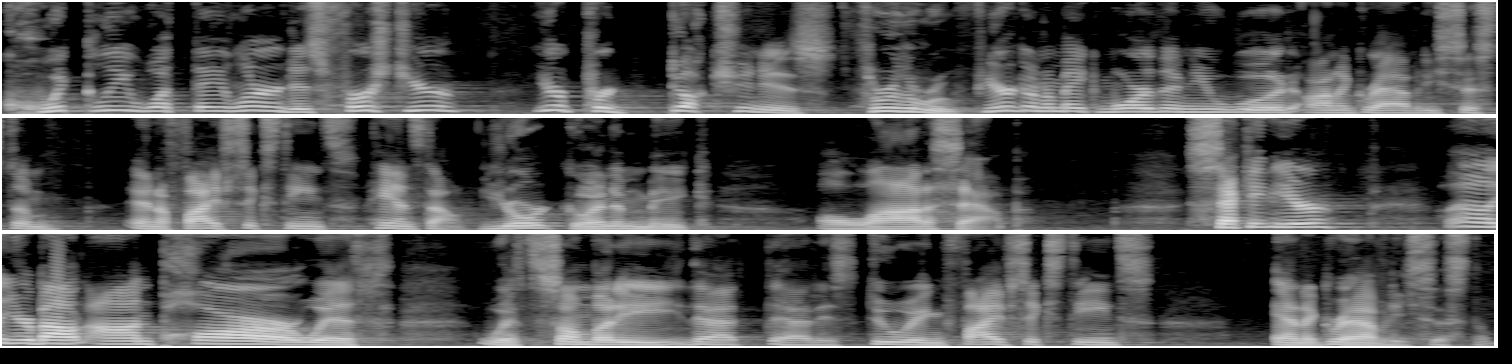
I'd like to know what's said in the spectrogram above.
Quickly, what they learned is first year, your production is through the roof. You're going to make more than you would on a gravity system and a 5 16 hands down. You're going to make a lot of sap. Second year, well, you're about on par with, with somebody that, that is doing 5 16ths and a gravity system.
